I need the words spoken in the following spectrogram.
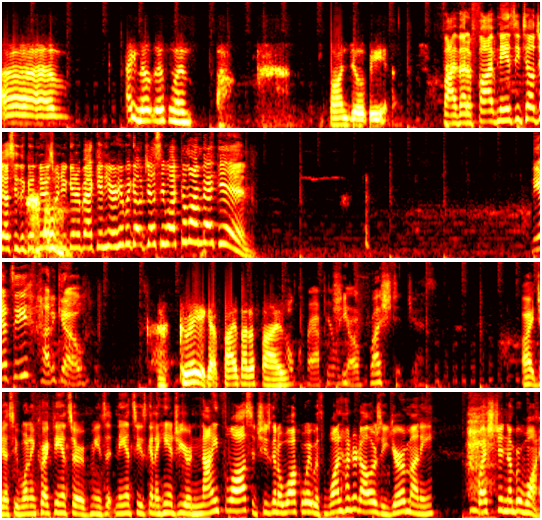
um, I know this one. Bon Jovi. Five out of five. Nancy, tell Jessie the good news when you get her back in here. Here we go, Jessie. What? Come on back in. Nancy, how'd it go? Great. I got five out of five. Oh, crap. Here we She go. crushed it, Jess. All right, Jessie, one incorrect answer means that Nancy is going to hand you your ninth loss and she's going to walk away with $100 of your money. Question number one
